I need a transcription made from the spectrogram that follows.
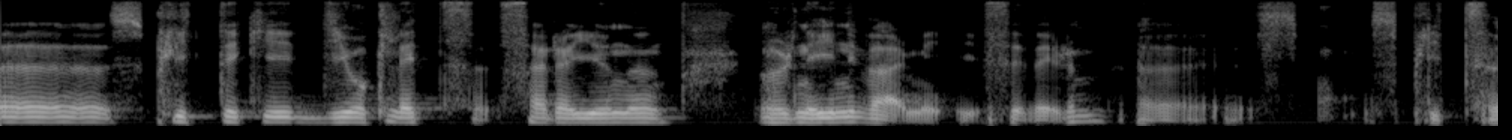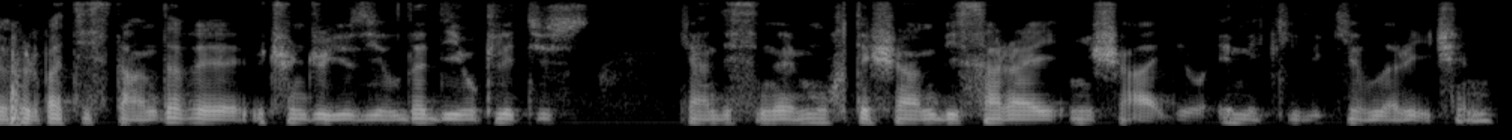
e, Split'teki Dioklet Sarayı'nın örneğini vermeyi severim. E, Split Hırvatistan'da ve 3. yüzyılda Diokletus kendisine muhteşem bir saray inşa ediyor emeklilik yılları için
